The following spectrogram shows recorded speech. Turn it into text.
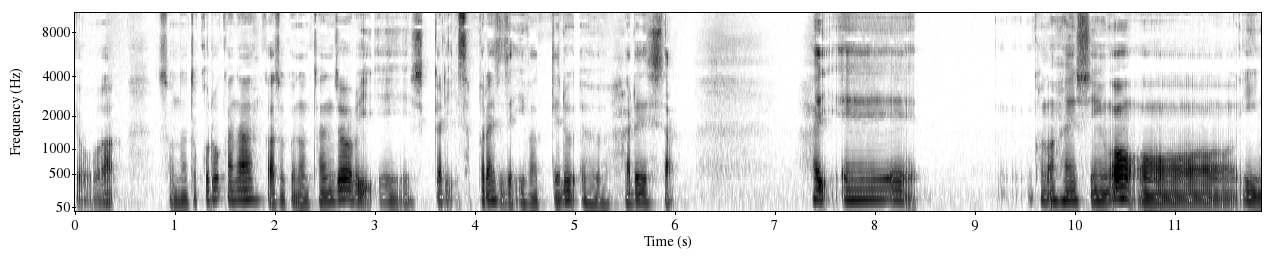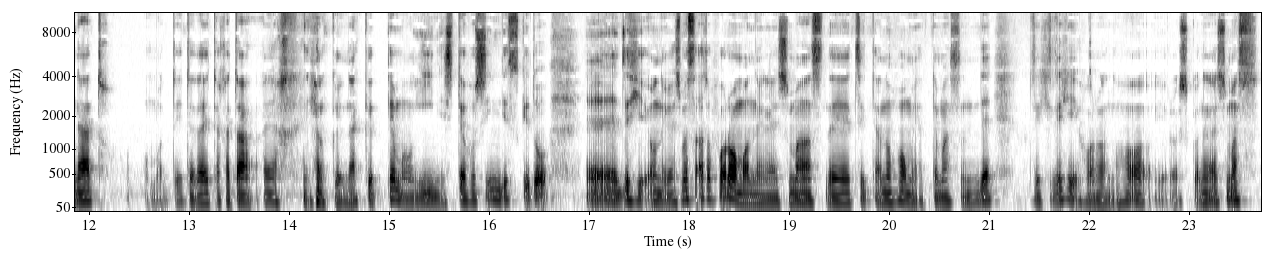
今日はそんなところかな。家族の誕生日、えーしっかりサプライズで祝ってる春でした。はい。えーこの配信をいいなと思っていただいた方、よくなくてもいいねしてほしいんですけど、えーぜひお願いします。あとフォローもお願いします。で、ツイッターの方もやってますんで、ぜひぜひフォローの方よろしくお願いします。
